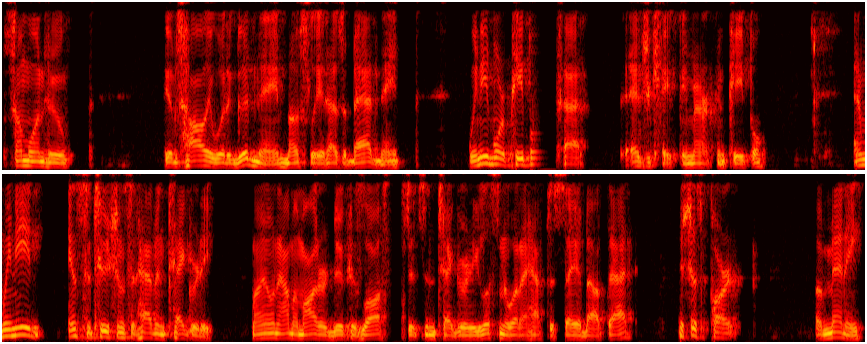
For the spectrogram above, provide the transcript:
someone who gives Hollywood a good name. Mostly it has a bad name. We need more people like that to educate the American people. And we need institutions that have integrity. My own alma mater, Duke, has lost its integrity. Listen to what I have to say about that. It's just part of many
